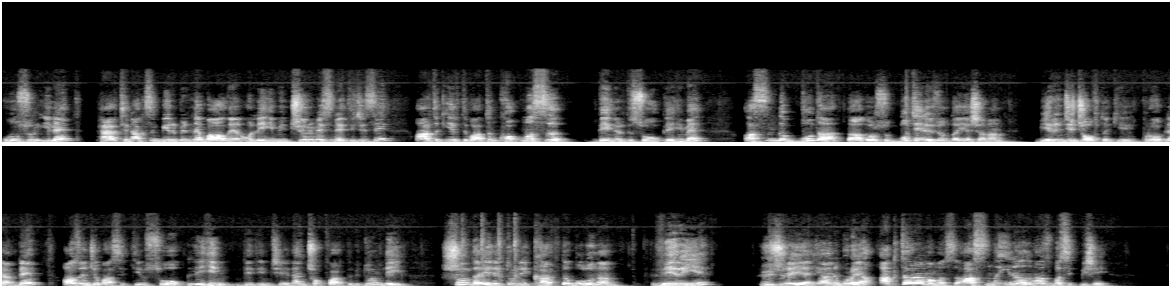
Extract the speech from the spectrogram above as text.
unsur ile pertinaksı birbirine bağlayan o lehimin çürümesi neticesi artık irtibatın kopması denirdi soğuk lehime. Aslında bu da daha doğrusu bu televizyonda yaşanan birinci COF'taki problemde az önce bahsettiğim soğuk lehim dediğim şeyden çok farklı bir durum değil. Şurada elektronik kartta bulunan veriyi hücreye yani buraya aktaramaması. Aslında inanılmaz basit bir şey.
